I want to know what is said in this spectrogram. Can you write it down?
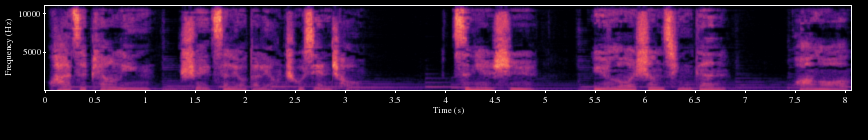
花自飘零，水自流的两处闲愁；思念是雨落生情根。花落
